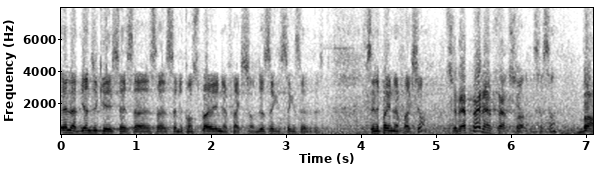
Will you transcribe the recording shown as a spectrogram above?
elle a bien dit que ça, ça- ça- ça ne constitue pas une infraction, je sais que ce n'est pas une infraction. Ce n'est pas une infraction. Voilà, c'est ça. Bon,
